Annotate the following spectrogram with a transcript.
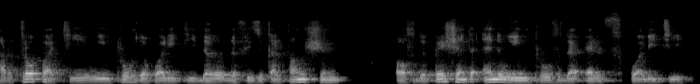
arthropathy, we improve the quality, the, the physical function of the patient, and we improve the health quality,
